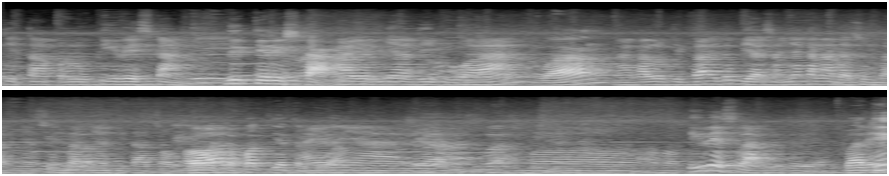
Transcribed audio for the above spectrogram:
kita perlu tiriskan. ditiriskan, Airnya dibuang. buang. Nah kalau di bak itu biasanya kan ada sumbatnya, sumbatnya kita copot, Oh, copot, dia terbuang. airnya ya apa, tiris lah gitu ya. Berarti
